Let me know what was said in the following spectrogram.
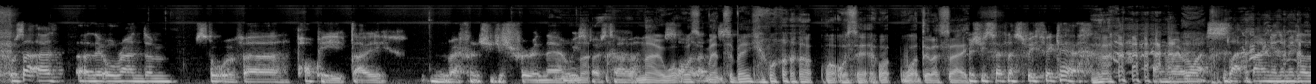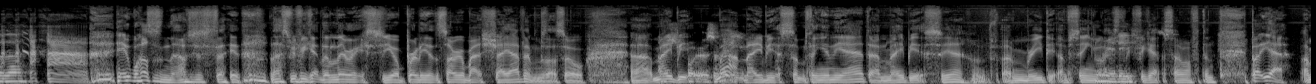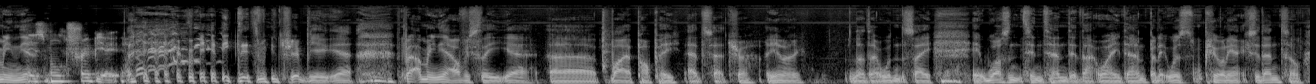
Was that a, a little random sort of uh, Poppy Day reference you just threw in there? Are we no, supposed to have a no, what was it meant to be? what was it? What, what did I say? Because you said, lest we forget. and we're right slap bang in the middle of the. it wasn't. I was just saying, lest we forget the lyrics to your brilliant song about Che Adams. That's all. Uh, maybe, thought it was well, maybe it's something in the air, Dan. Maybe it's yeah. I'm, I'm reading. I'm seeing lest we forget so often. But yeah, I mean, yeah. Dismal tribute. really did me tribute, yeah. But I mean, yeah, obviously, yeah, uh, buy a poppy, etc. You know, no, I wouldn't say it wasn't intended that way, Dan, but it was purely accidental.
